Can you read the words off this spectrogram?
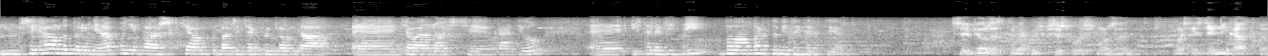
Mm, Przyjechałam do Torunia, ponieważ chciałam zobaczyć, jak wygląda e, działalność w radiu e, i w telewizji, bo bardzo mnie to interesuje. Czy wiążesz z tym jakąś przyszłość, może właśnie z dziennikarstwem?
